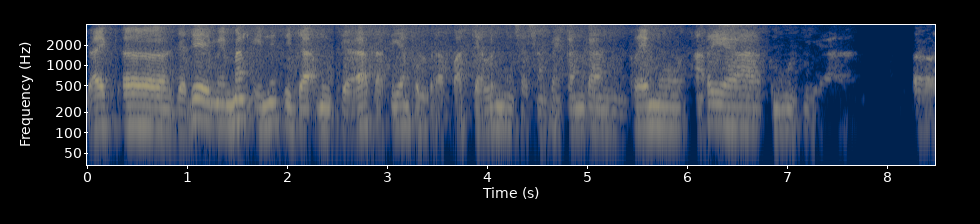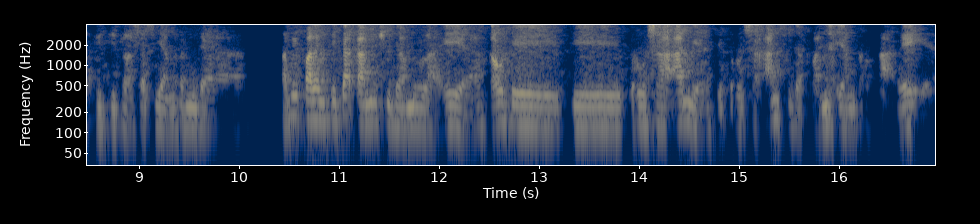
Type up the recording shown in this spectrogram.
Baik, uh, jadi memang ini tidak mudah, tapi yang beberapa challenge yang saya sampaikan kan remote area, kemudian uh, digitalisasi yang rendah. Tapi paling tidak kami sudah mulai ya, kalau di, di perusahaan ya, di perusahaan sudah banyak yang tertarik ya.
